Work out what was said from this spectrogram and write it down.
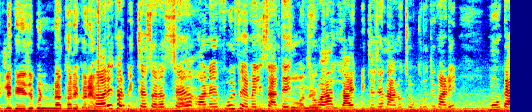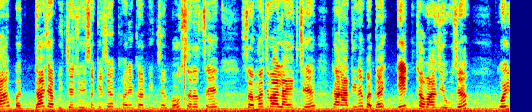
એટલે કહીએ છે પણ ના ખરેખર એમ. ખરેખર પિક્ચર સરસ છે અને ફૂલ ફેમિલી સાથે જોવા લાયક. પિક્ચર છે. નાનું છોકરુંથી માંડી મોટા બધા જ આ પિક્ચર જોઈ શકે છે. ખરેખર પિક્ચર બહુ સરસ છે. સમજવા લાયક છે. નાતીને બધા એક થવા જેવું છે. કોઈ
